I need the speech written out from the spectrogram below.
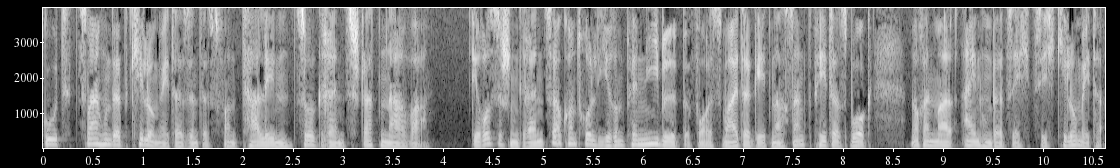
Gut 200 Kilometer sind es von Tallinn zur Grenzstadt Narva. Die russischen Grenzer kontrollieren penibel, bevor es weitergeht nach St. Petersburg, noch einmal 160 Kilometer.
